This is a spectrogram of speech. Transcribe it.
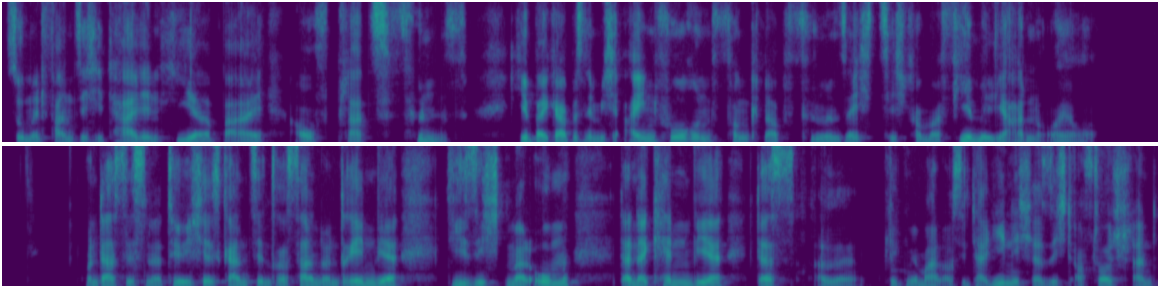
somit fand sich Italien hierbei auf Platz 5. Hierbei gab es nämlich Einfuhren von knapp 65,4 Milliarden Euro. Und das ist natürlich jetzt ganz interessant. Und drehen wir die Sicht mal um, dann erkennen wir, dass, also blicken wir mal aus italienischer Sicht auf Deutschland,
